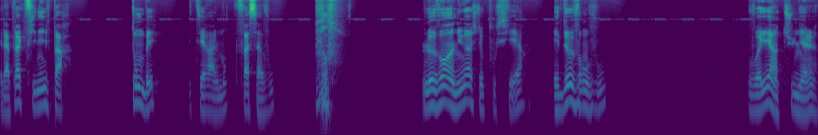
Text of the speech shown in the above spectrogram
et la plaque finit par tomber littéralement face à vous levant un nuage de poussière, et devant vous, vous voyez un tunnel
